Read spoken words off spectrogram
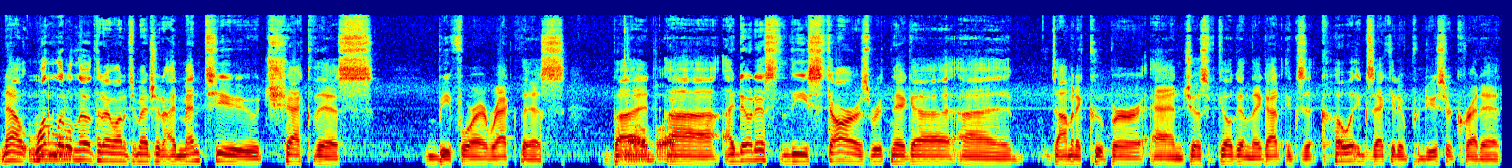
Now, one little note that I wanted to mention I meant to check this before I wreck this, but Oh, uh, I noticed the stars, Ruth Negga, uh, Dominic Cooper, and Joseph Gilgun, they got ex- co executive producer credit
